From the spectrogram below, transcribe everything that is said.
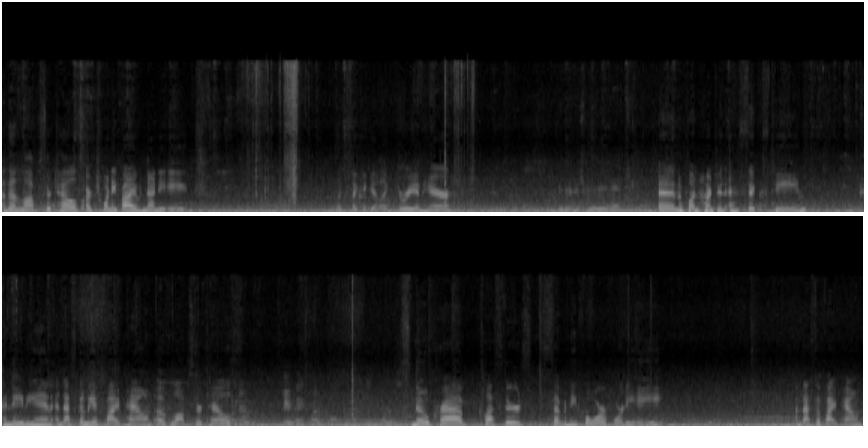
And then lobster tails are $25.98. Looks like you get like three in here. Really lobster? And 116 Canadian, and that's gonna be a five pound of lobster tails. Snow crab clusters, 74.48. And that's a five pound.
